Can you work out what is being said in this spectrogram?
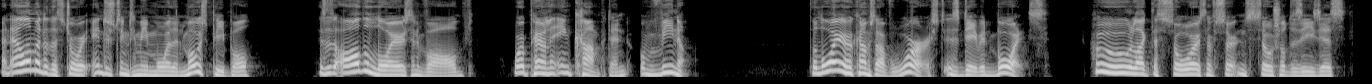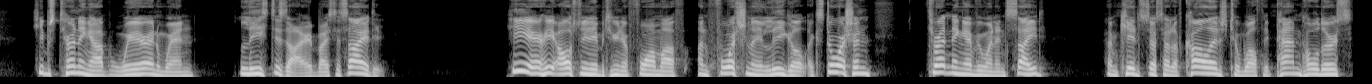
An element of the story interesting to me more than most people is that all the lawyers involved were apparently incompetent or venal. The lawyer who comes off worst is David Boies, who, like the source of certain social diseases, keeps turning up where and when least desired by society. Here, he alternated between a form of unfortunately legal extortion, threatening everyone in sight, from kids just out of college to wealthy patent holders,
